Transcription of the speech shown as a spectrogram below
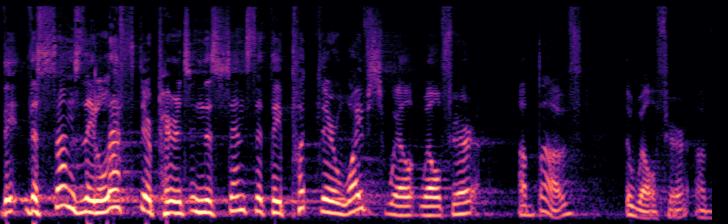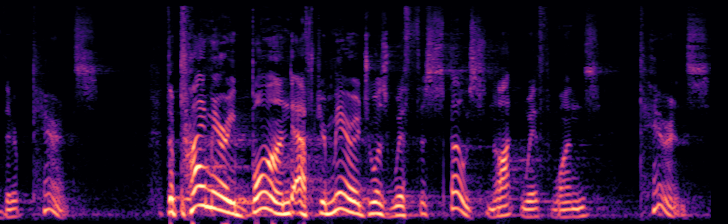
They, the sons, they left their parents in the sense that they put their wife's wel- welfare above the welfare of their parents. The primary bond after marriage was with the spouse, not with one's parents.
